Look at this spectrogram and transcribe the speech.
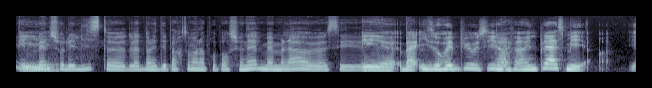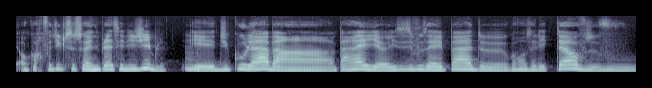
et, même sur les listes, dans les départements à la proportionnelle, même là, c'est. Et bah, ils auraient pu aussi leur faire une place, mais encore faut-il que ce soit une place éligible. Mm. Et du coup, là, ben, pareil, ils disent vous n'avez pas de grands électeurs, vous,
